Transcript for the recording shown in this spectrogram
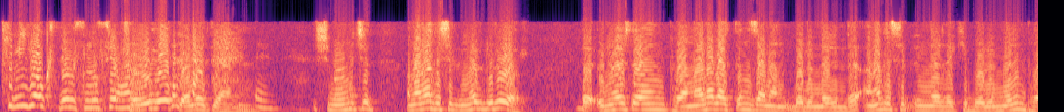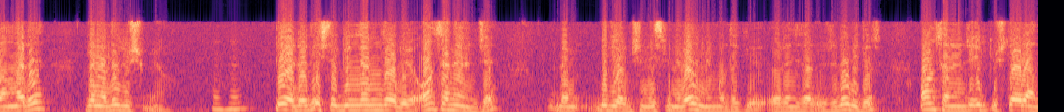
Kimi yok diyorsunuz an. Çoğu yok evet yani. Evet. Şimdi onun için ama ana disiplinler duruyor. Ve üniversitelerin puanlarına baktığınız zaman bölümlerinde ana disiplinlerdeki bölümlerin puanları genelde düşmüyor. Hı hı. Bir yerde de işte gündemde oluyor. 10 sene önce ben biliyorum şimdi ismini vermeyeyim oradaki öğrenciler üzülebilir. 10 sene önce ilk 3'te olan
